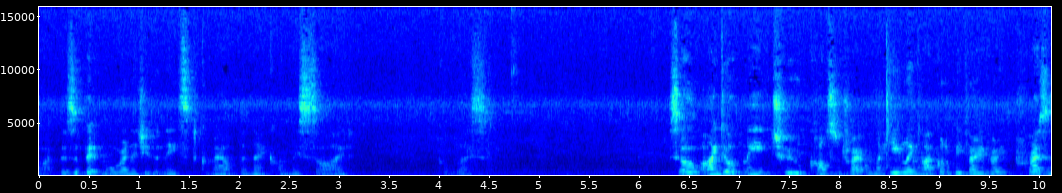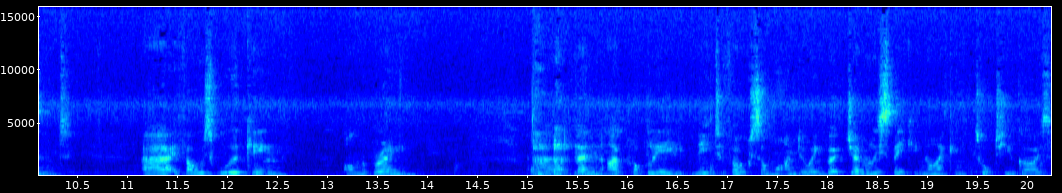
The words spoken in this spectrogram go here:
Right, there's a bit more energy that needs to come out of the neck on this side. God bless. So I don't need to concentrate on the healing. I've got to be very, very present. Uh, if I was working on the brain, uh, then I probably need to focus on what I'm doing. But generally speaking, I can talk to you guys.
